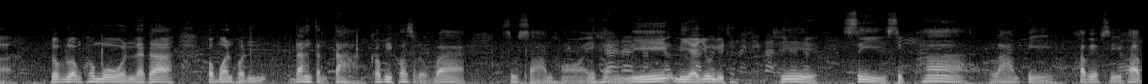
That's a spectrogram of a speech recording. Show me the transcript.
ารวบรวมข้อมูลแล้วก็ประมวลผลดั้งต่างๆ ก็มีข้อสรุปว่า สุสานหอยแห่งนี้มีอายุอยู่ที่ที่45 ล้านปี ครับ FC ครับ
